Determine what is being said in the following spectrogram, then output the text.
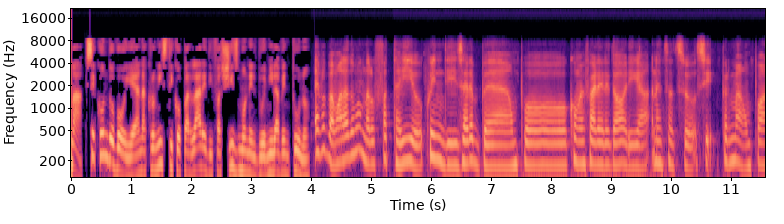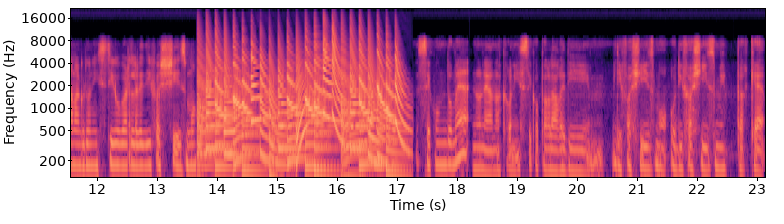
Ma, secondo voi è anacronistico parlare di fascismo nel 2021? Eh vabbè, ma la domanda l'ho fatta io, quindi sarebbe un po' come fare retorica, nel senso, sì, per me è un po' anacronistico parlare di fascismo. Secondo me non è anacronistico parlare di, di, fascismo o di fascismi, perché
